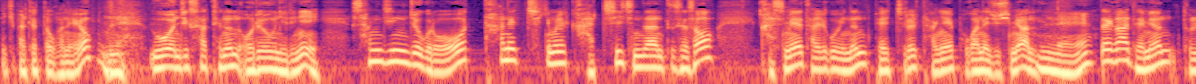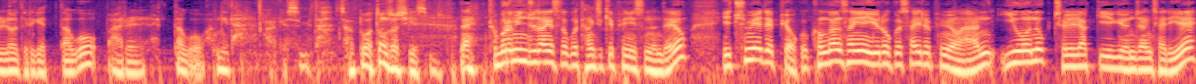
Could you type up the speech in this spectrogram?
이렇게 밝혔다고 하네요. 네. 의원직 사퇴는 어려운 일이니 상징적으로 탄핵 책임을 같이 진다는 뜻에서 가슴에 달고 있는 배지를 당에 보관해 주시면 네. 때가 되면 돌려드리겠다고 말을 했다고 합니다. 알겠습니다. 자, 또 어떤 소식이 있습니까? 네. 더불어민주당에서도 그 당직 개편이 있었는데요. 이 추미애 대표 그 건강상의 이유로 그 사의를 표명한 이원욱 전략기획위원장 자리에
